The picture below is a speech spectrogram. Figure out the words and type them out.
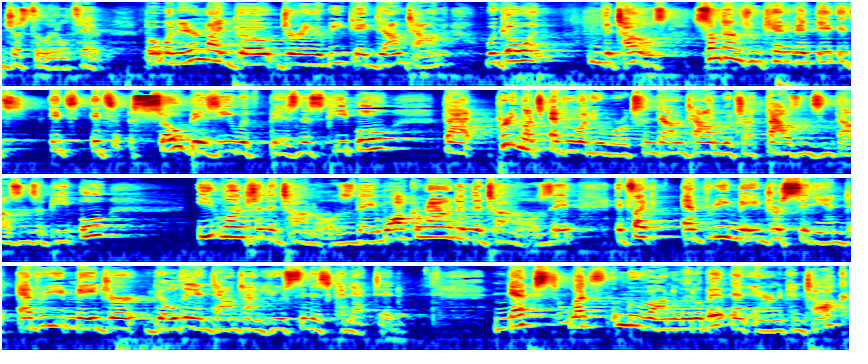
just a little tip. But when Aaron and I go during the weekday downtown, we go in the tunnels. Sometimes we can't even. It, it's it's it's so busy with business people that pretty much everyone who works in downtown, which are thousands and thousands of people, eat lunch in the tunnels. They walk around in the tunnels. It it's like every major city and every major building in downtown Houston is connected. Next, let's move on a little bit. Then Aaron can talk.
